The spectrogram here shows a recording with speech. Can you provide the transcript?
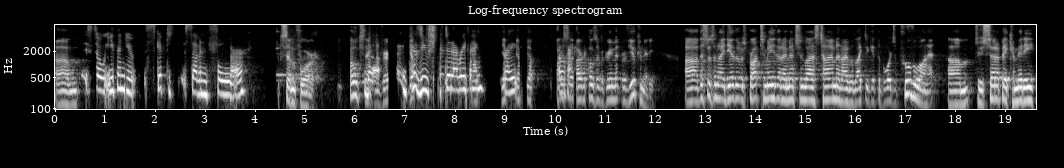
Um, So Ethan, you skipped seven four seven four. Oh, thank you very. because you shifted everything, Yep, right? Yep, yep. Okay. Articles of Agreement Review Committee. Uh, This was an idea that was brought to me that I mentioned last time, and I would like to get the board's approval on it, um, to set up a committee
